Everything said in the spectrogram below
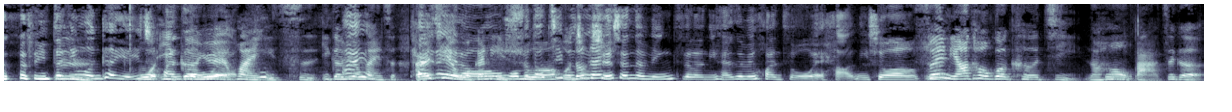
你的英文课也一直换座位？我一个月换一次，一个月换一次。而且我跟你说，我们都记不住学生的名字了，你还在那边换座位？好，你说。所以你要透过科技，然后把这个。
